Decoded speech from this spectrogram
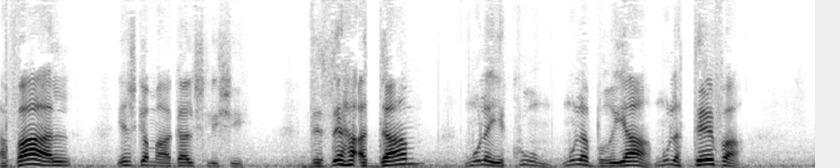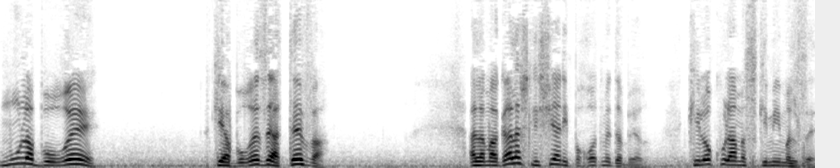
אבל יש גם מעגל שלישי, וזה האדם מול היקום, מול הבריאה, מול הטבע, מול הבורא, כי הבורא זה הטבע. על המעגל השלישי אני פחות מדבר, כי לא כולם מסכימים על זה.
